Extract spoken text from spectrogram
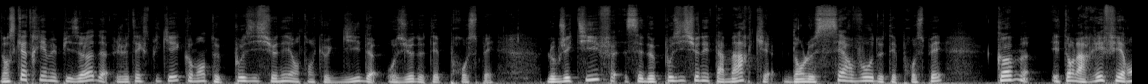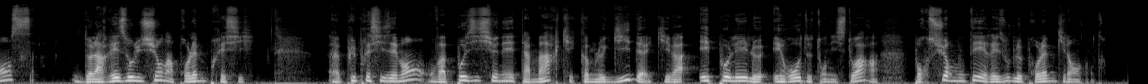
Dans ce quatrième épisode, je vais t'expliquer comment te positionner en tant que guide aux yeux de tes prospects. L'objectif, c'est de positionner ta marque dans le cerveau de tes prospects comme étant la référence de la résolution d'un problème précis. Euh, plus précisément, on va positionner ta marque comme le guide qui va épauler le héros de ton histoire pour surmonter et résoudre le problème qu'il rencontre.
